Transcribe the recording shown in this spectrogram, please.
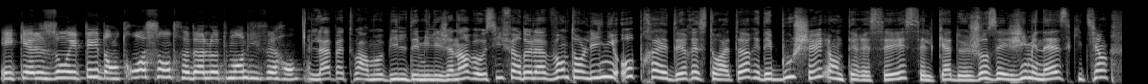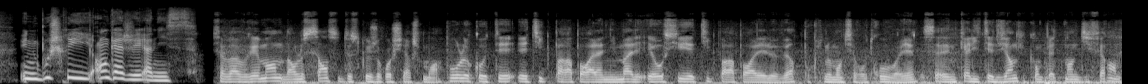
et qu'elles ont été dans trois centres d'allotement différents. L'abattoir mobile d'Émilie Janin va aussi faire de la vente en ligne auprès des restaurateurs et des bouchers intéressés. C'est le cas de José Jiménez qui tient une boucherie engagée à Nice. Ça va vraiment dans le sens de ce que je recherche moi. Pour le côté éthique par rapport à l'animal et aussi éthique par rapport à l'éleveur, pour que tout le monde s'y retrouve, vous voyez. C'est une qualité de viande qui est complètement différente.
